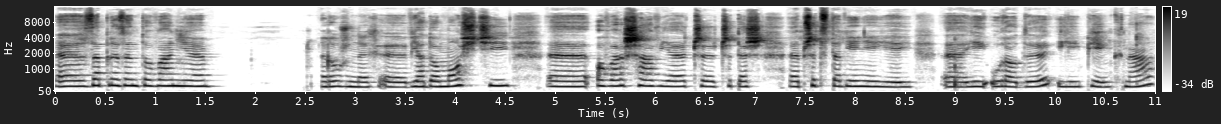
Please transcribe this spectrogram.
e, zaprezentowanie różnych e, wiadomości o Warszawie, czy, czy też przedstawienie jej, jej urody i jej piękna.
